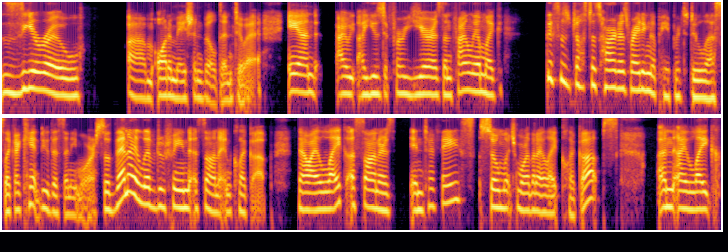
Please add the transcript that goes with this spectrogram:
zero um, automation built into it. And I, I used it for years. And finally, I'm like, this is just as hard as writing a paper to do list. Like, I can't do this anymore. So then I lived between Asana and ClickUp. Now, I like Asana's interface so much more than I like ClickUp's. And I like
